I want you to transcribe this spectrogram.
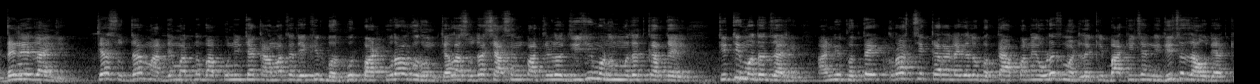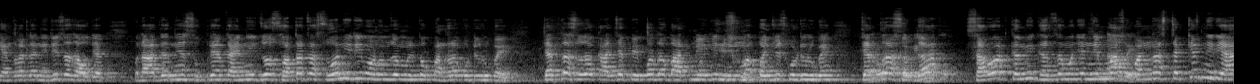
ड्रेनेज लाईनची त्यासुद्धा माध्यमातून बापूंनी त्या कामाचा देखील भरपूर पाठपुरावा करून त्याला सुद्धा शासन पातळीवर जी जी म्हणून मदत करता येईल ती ती मदत झाली? आणि मी फक्त एक क्रॉस चेक करायला गेलो फक्त आपण एवढंच म्हटलं की बाकीच्या निधीचं जाऊ द्यात केंद्रातल्या निधीचं जाऊ द्यात. पण आदरणीय सुप्रियाताईंनी जो स्वतःचा स्वनिधी म्हणून जो मिळतो पंधरा कोटी रुपये त्यातला सुद्धा कालच्या पेपरला बातमी आहे की निम्मा पंचवीस कोटी रुपये. त्यातला सुद्धा सर्वात कमी खर्च म्हणजे निम्मा पन्नास टक्केच निधी हा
